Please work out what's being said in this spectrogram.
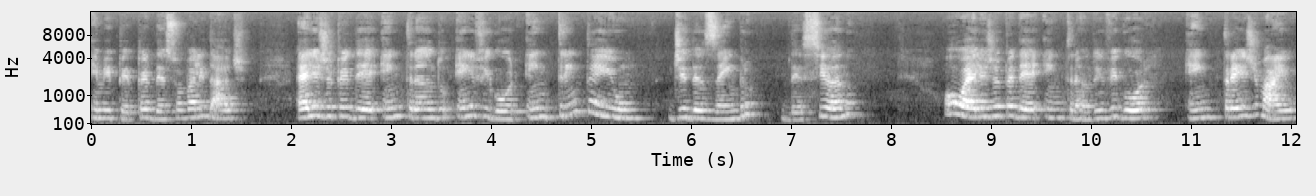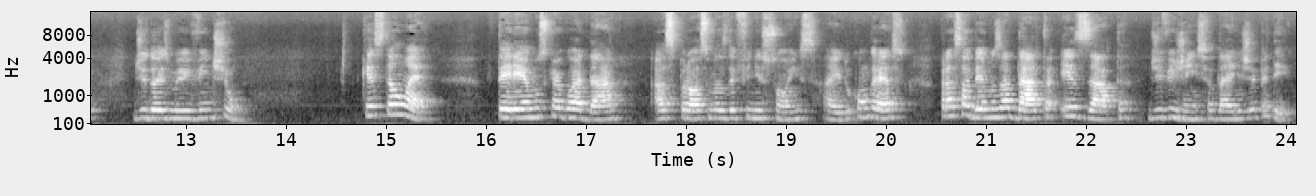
MP perder sua validade. LGPD entrando em vigor em 31 de dezembro desse ano, ou LGPD entrando em vigor em 3 de maio de 2021. Questão é: teremos que aguardar as próximas definições aí do Congresso para sabermos a data exata de vigência da LGPD.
